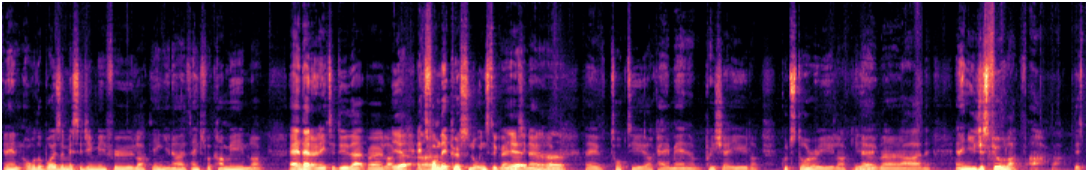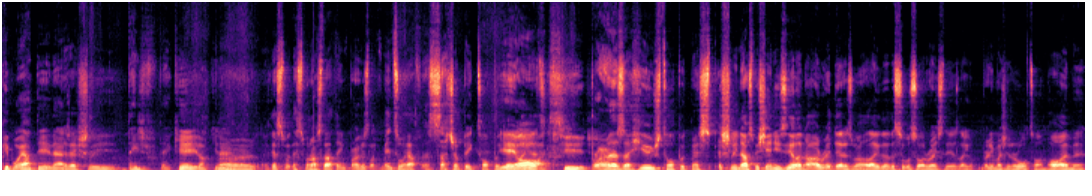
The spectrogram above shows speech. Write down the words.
and then all the boys are messaging me through like thing, you know, thanks for coming, like, and they don't need to do that, bro. Like, Yeah, it's uh, from their personal Instagrams, yeah, you know. uh-huh. Like, they've talked to you like, hey man, I appreciate you, like, good story, like, you Yeah. know, blah, blah, blah. And, and then you just feel like, fuck, like, there's people out there that actually, they just they care, like, you know. bro, that's what that's when I start thinking, bro. It's like mental health. That's such a big topic. yeah, eh, oh, it's, it's huge. Bro, that's a huge topic, man. Especially now, especially in New Zealand. No, I read that as well. Like the, the suicide rates there is like pretty much at an all time high, man.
